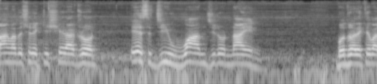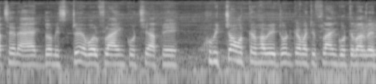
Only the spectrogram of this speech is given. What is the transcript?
বাংলাদেশের একটি সেরা drone S G one zero nine বন্ধুরা, দেখতে পাচ্ছেন, একদম স্টেবল ফ্লাইং করছে। আপনি খুবই চমৎকারভাবে এই ড্রোন ক্যামেরাটি ফ্লাইং করতে পারবেন।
